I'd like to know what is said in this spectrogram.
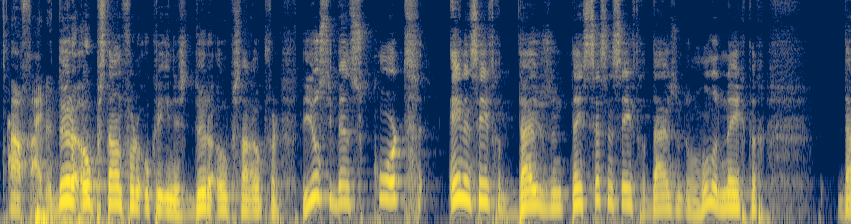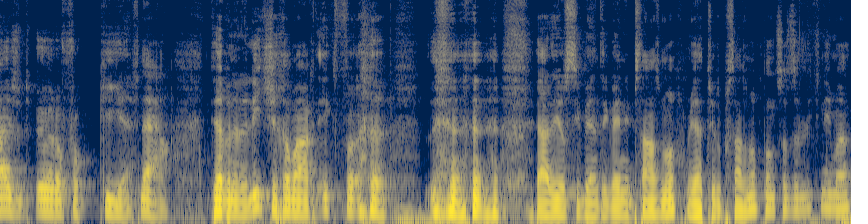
Ah, fijn. De deuren openstaan voor de Oekraïners. Deuren openstaan ook voor de Jossi Band scoort 71.000, nee 76.190 1000 euro voor Kiev. Nou die hebben een liedje gemaakt. Ik ver, ja, die Jostie bent. ik weet niet, bestaan ze nog? Ja, natuurlijk bestaan ze nog, want ze het liedje niet meer.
